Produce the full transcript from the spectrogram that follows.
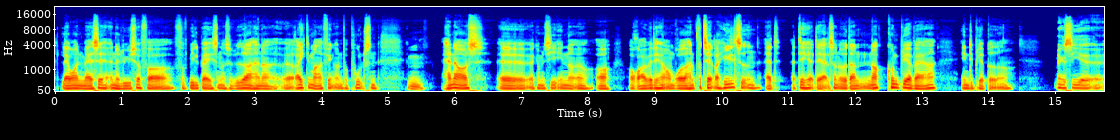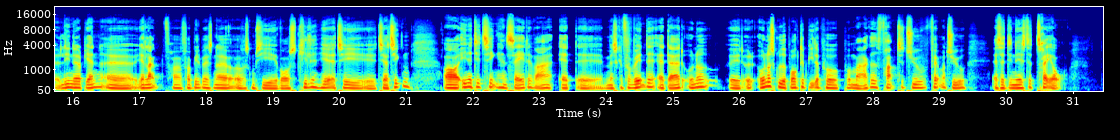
laver en masse analyser for, for bilbasen og så videre, han har øh, rigtig meget fingeren på pulsen. Øh, han er også, øh, hvad kan man sige, inde og, og, og røre ved det her område. Han fortæller hele tiden, at, at det her det er altså noget, der nok kun bliver værre, end det bliver bedre. Man kan sige, uh, lige netop Jan, uh, Jan Langt fra, fra Bilbasen er hvad skal man sige, vores kilde her til, øh, til artiklen. Og en af de ting, han sagde, det var, at uh, man skal forvente, at der er et, under, et underskud af brugte biler på, på markedet frem til 2025, altså de næste tre år.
